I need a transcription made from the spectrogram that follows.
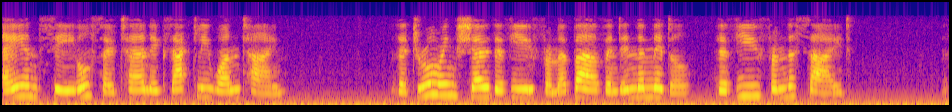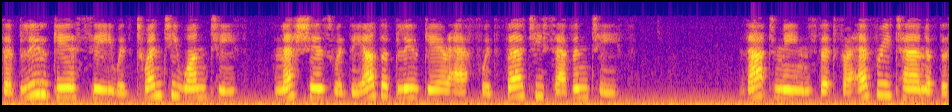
A and C also turn exactly one time. The drawings show the view from above and in the middle, the view from the side. The blue gear C with 21 teeth, meshes with the other blue gear F with 37 teeth. That means that for every turn of the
